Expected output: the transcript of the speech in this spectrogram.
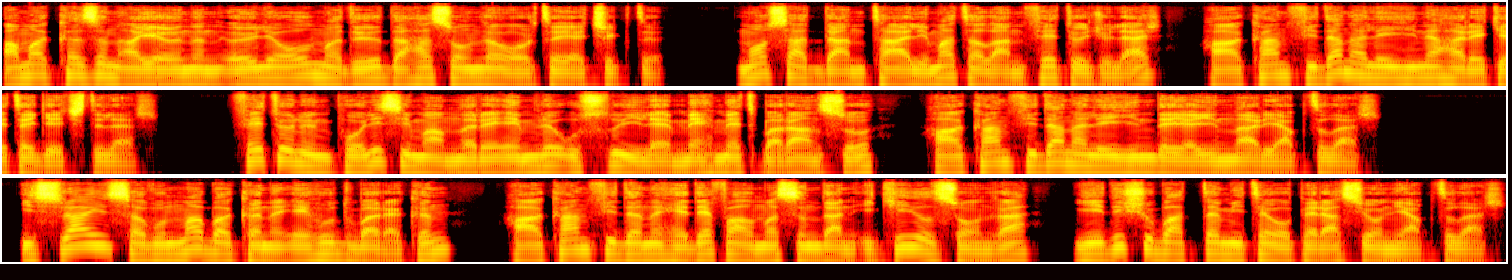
Ama kazın ayağının öyle olmadığı daha sonra ortaya çıktı. Mossad'dan talimat alan FETÖ'cüler, Hakan Fidan aleyhine harekete geçtiler. FETÖ'nün polis imamları Emre Uslu ile Mehmet Baransu, Hakan Fidan aleyhinde yayınlar yaptılar. İsrail Savunma Bakanı Ehud Barak'ın, Hakan Fidan'ı hedef almasından iki yıl sonra, 7 Şubat'ta MİT'e operasyon yaptılar.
